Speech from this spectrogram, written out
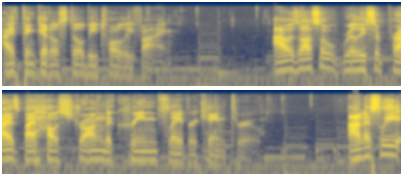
I think it'll still be totally fine. I was also really surprised by how strong the cream flavor came through. Honestly,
